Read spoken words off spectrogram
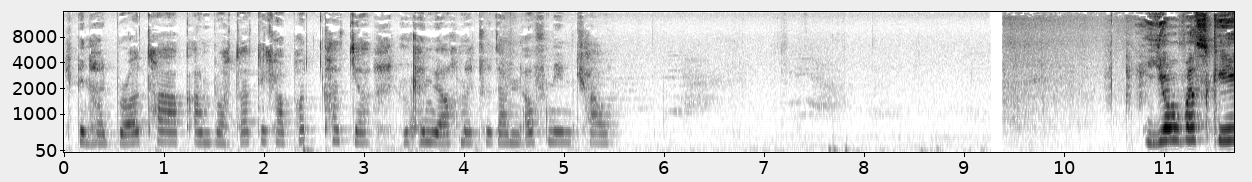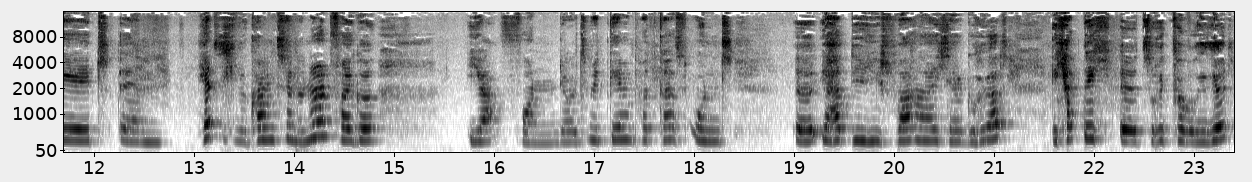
Ich bin halt Brawl Tag, ein broadcastischer Podcast. Ja, dann können wir auch mal zusammen aufnehmen. Ciao. Yo, was geht? Ähm, herzlich willkommen zu einer neuen Folge ja, von der Ultimate Gaming Podcast. Und äh, ihr habt die Sprachnachricht gehört. Ich habe dich äh, zurückfavorisiert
